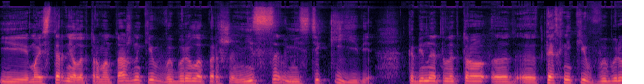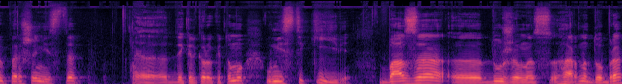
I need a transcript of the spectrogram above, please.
І майстерня електромонтажників виборола перше місце в місті Києві. Кабінет електротехніки виборів перше місце е, декілька років тому у місті Києві. База е, дуже у нас гарна, добра.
